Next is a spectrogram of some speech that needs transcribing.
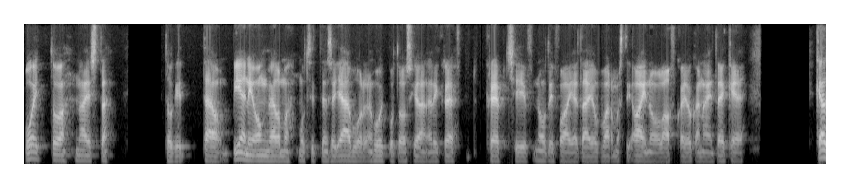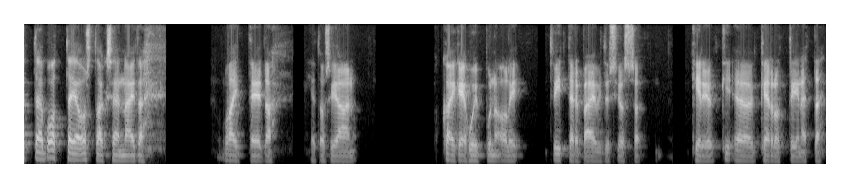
voittoa näistä, Toki tämä on pieni ongelma, mutta sitten se jäävuoren huippu tosiaan, eli Grep Chief Notify, ja tämä ei ole varmasti ainoa lafka, joka näin tekee. Käyttää botteja ostaakseen näitä laitteita, ja tosiaan kaiken huippuna oli Twitter-päivitys, jossa kirjo, ki, äh, kerrottiin, että,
